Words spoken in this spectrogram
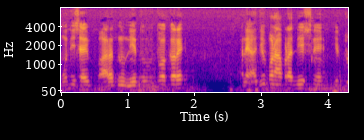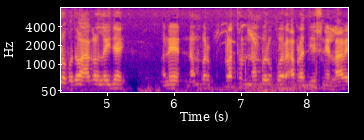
મોદી સાહેબ ભારતનું નેતૃત્વ કરે અને હજુ પણ આપણા દેશને એટલો બધો આગળ લઈ જાય અને નંબર, પ્રથમ નંબર ઉપર આપણા દેશને લાવે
